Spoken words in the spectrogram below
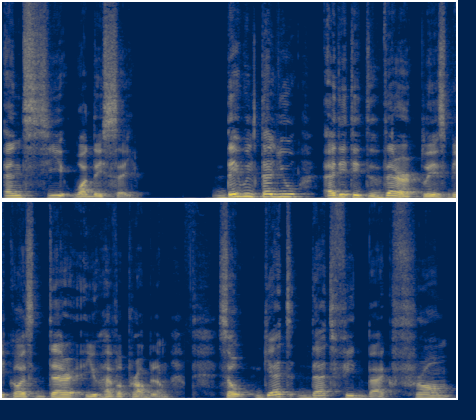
and see what they say. They will tell you edit it there please because there you have a problem. So get that feedback from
